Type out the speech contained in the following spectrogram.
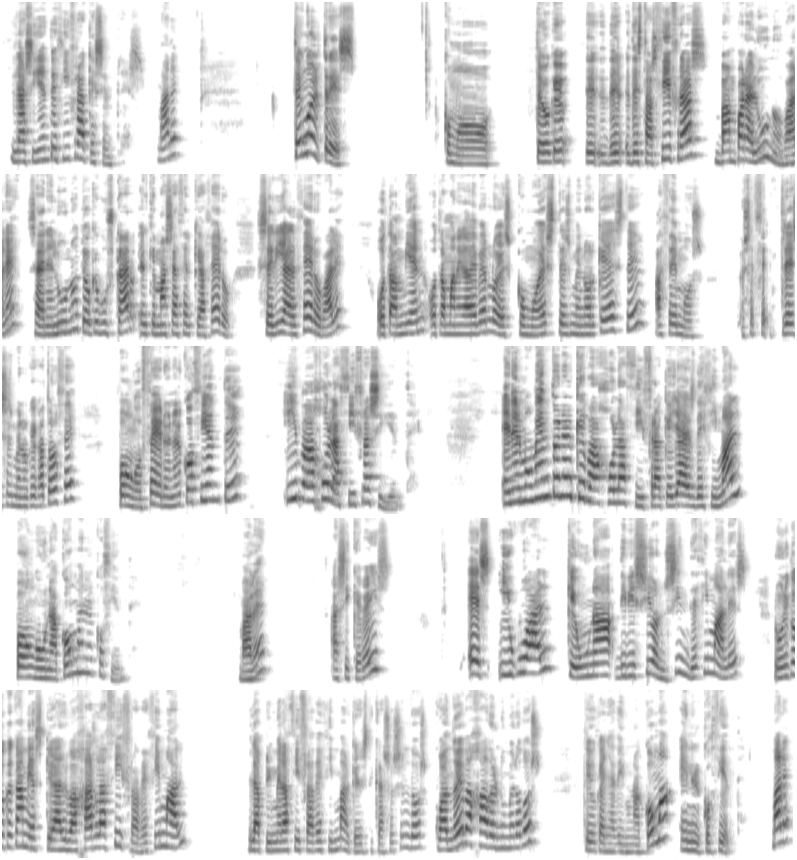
la siguiente cifra que es el 3. ¿Vale? Tengo el 3. Como tengo que de, estas cifras van para el 1, ¿vale? O sea, en el 1 tengo que buscar el que más se acerque a 0. Sería el 0, ¿vale? O también otra manera de verlo es como este es menor que este, hacemos 3 es menor que 14, pongo 0 en el cociente y bajo la cifra siguiente. En el momento en el que bajo la cifra que ya es decimal, pongo una coma en el cociente. ¿Vale? Así que veis, es igual que una división sin decimales, lo único que cambia es que al bajar la cifra decimal, la primera cifra decimal, que en este caso es el 2, cuando he bajado el número 2, tengo que añadir una coma en el cociente, ¿vale?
